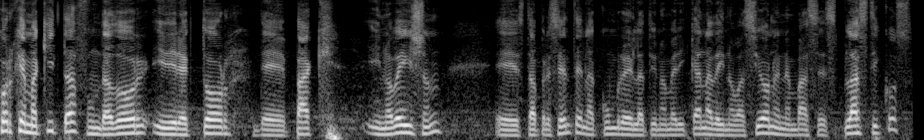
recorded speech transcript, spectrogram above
Jorge Maquita, fundador y director de PAC Innovation, eh, está presente en la Cumbre Latinoamericana de Innovación en Envases Plásticos,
